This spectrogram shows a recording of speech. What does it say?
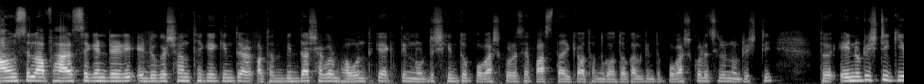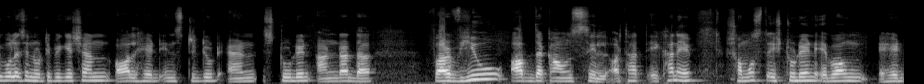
council of higher secondary education থেকে কিন্তু, অর্থাৎ বিদ্যাসাগর ভবন থেকে একটি নোটিশ কিন্তু প্রকাশ করেছে পাঁচ তারিখে, অর্থাৎ গতকাল কিন্তু প্রকাশ করেছিল নোটিশটি। তো এই নোটিশটি কি বলেছে? Notification all head institute and student under the purview of the council অর্থাৎ এখানে সমস্ত স্টুডেন্ট এবং হেড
